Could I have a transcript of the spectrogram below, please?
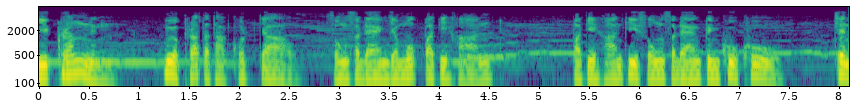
อีกครั้งหนึ่ง เมื่อพระตถาคตเจ้าทรงแสดงยมกปฏิหารปฏิหารที่ทรงแสดงเป็นคู่คู่ เช่น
